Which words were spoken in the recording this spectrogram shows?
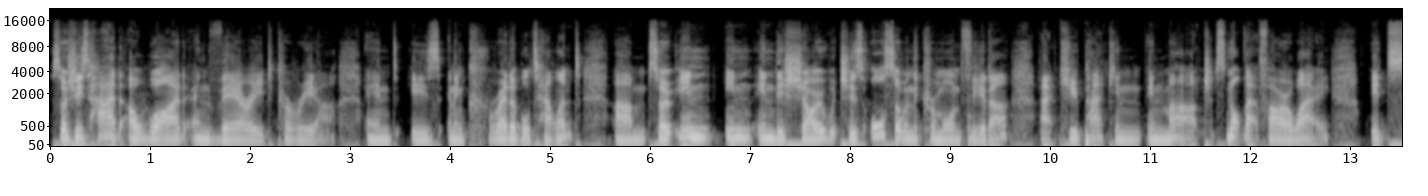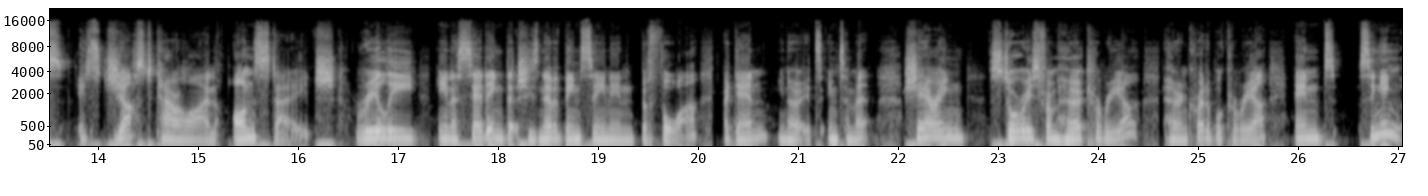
So she's had a wide and varied career and is an incredible talent. Um, so in in in this show, which is also in the Cremorne Theatre at QPAC in in March, it's not that far away. It's it's just Caroline on stage, really in a setting that she's never been seen in before. Again, you know, it's intimate, sharing stories from her career, her incredible career, and singing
